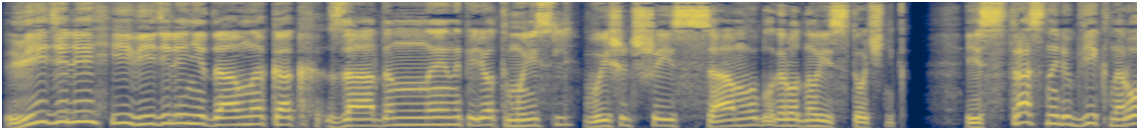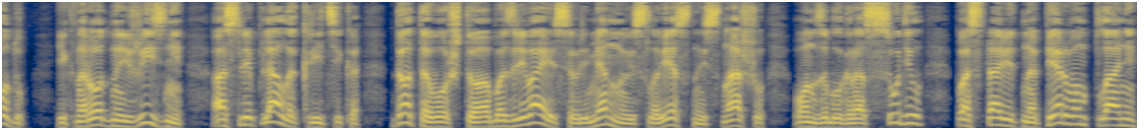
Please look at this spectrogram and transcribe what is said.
Видели и видели недавно, как заданная наперед мысль, вышедшая из самого благородного источника, из страстной любви к народу, и к народной жизни ослепляла критика до того, что, обозревая современную словесность нашу, он заблагорассудил поставить на первом плане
